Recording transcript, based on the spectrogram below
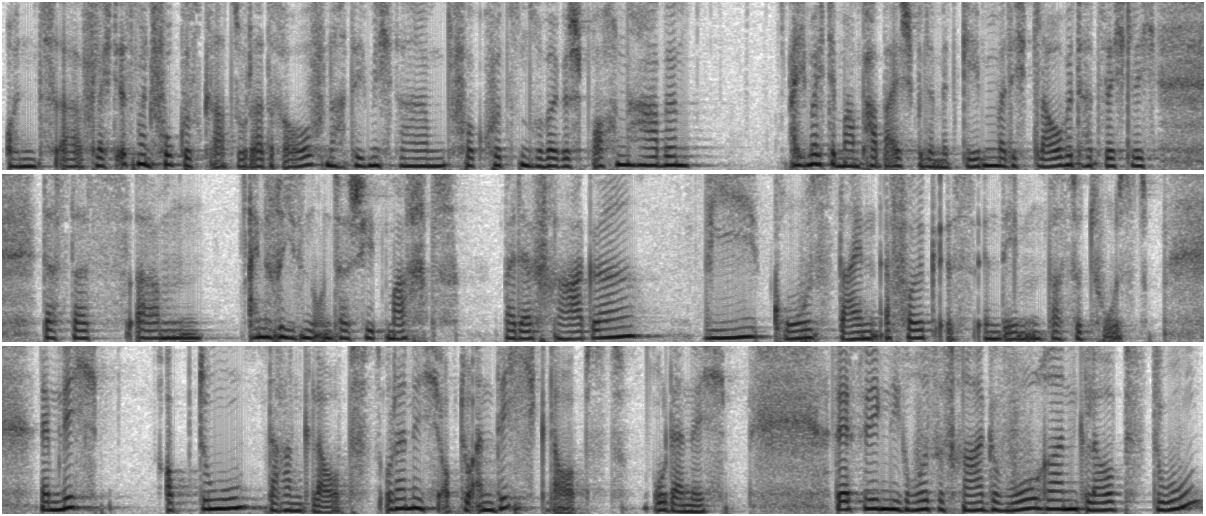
Und äh, vielleicht ist mein Fokus gerade so da drauf, nachdem ich da vor kurzem drüber gesprochen habe ich möchte mal ein paar Beispiele mitgeben, weil ich glaube tatsächlich, dass das ähm, einen Riesenunterschied macht bei der Frage, wie groß dein Erfolg ist in dem, was du tust. Nämlich, ob du daran glaubst oder nicht, ob du an dich glaubst oder nicht. Deswegen die große Frage, woran glaubst du?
